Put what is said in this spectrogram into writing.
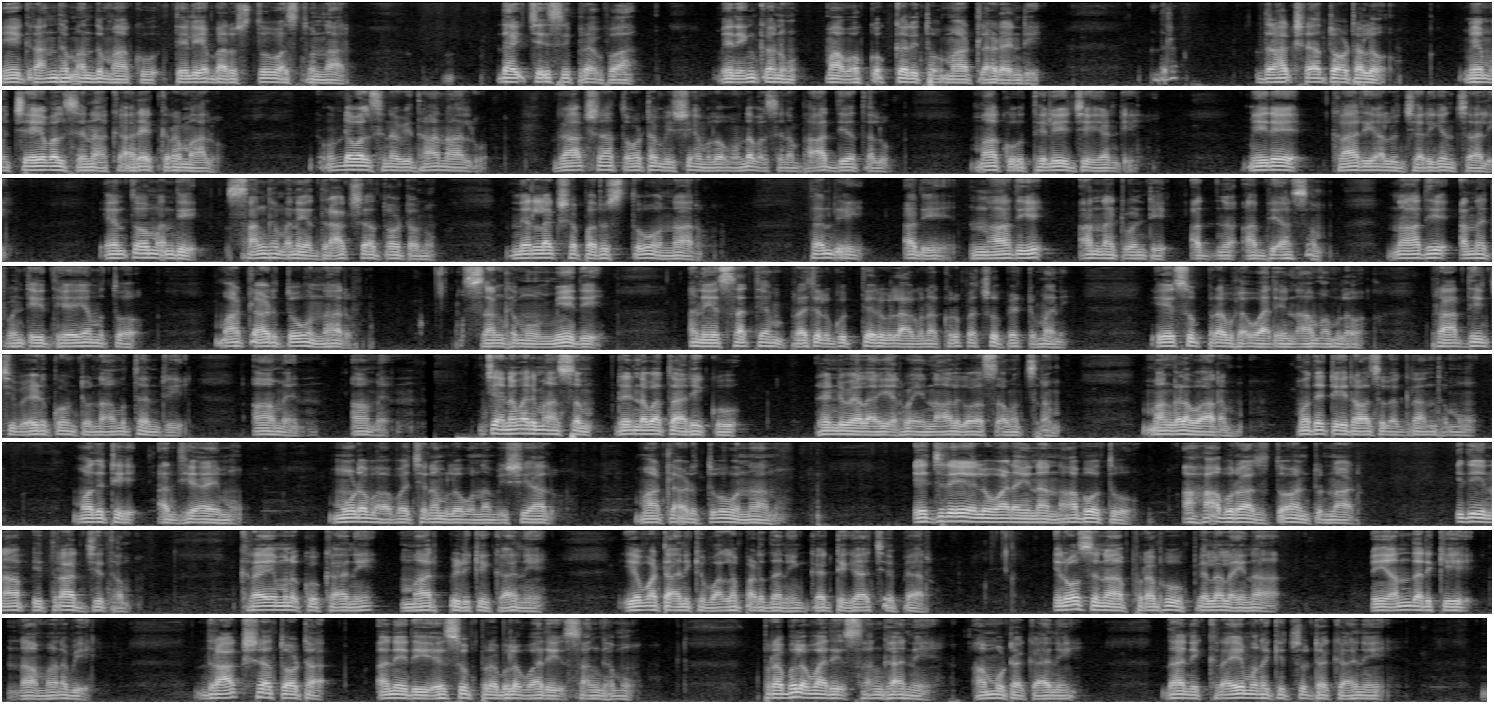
మీ గ్రంథమందు మాకు తెలియబరుస్తూ వస్తున్నారు. దయచేసి ప్రభు మీరు ఇంకను మా ఒక్కొక్కరితో మాట్లాడండి. ద్రాక్ష తోటలో మేము చేయవలసిన కార్యక్రమాలు ఉండవలసిన విధానాలు ద్రాక్ష తోట విషయంలో ఉండవలసిన బాధ్యతలు మాకు తెలియజేయండి. మీరే కార్యాలు జరిగించాలి. ఎంతోమంది సంఘం అనే ద్రాక్ష తోటను నిర్లక్ష్యపరుస్తూ ఉన్నారు. తండ్రి అది నాది అన్నటువంటి అజ్ఞ అభ్యాసం నాది అన్నటువంటి ధ్యేయంతో మాట్లాడుతూ ఉన్నారు. సంఘము మీది అనే సత్యం ప్రజలు గుర్తెరుగులాగున కృప చూపెట్టుమని యేసు ప్రభుల వారి నామంలో ప్రార్థించి వేడుకుంటున్నాము తండ్రి. ఆమెన్. ఆమెన్. జనవరి మాసం రెండవ తారీఖు రెండు వేల ఇరవై నాలుగవ సంవత్సరం మంగళవారం. మొదటి రాజుల గ్రంథము మొదటి అధ్యాయము మూడవ వచనంలో ఉన్న విషయాలు మాట్లాడుతూ ఉన్నాను. ఎజ్రేయలు వాడైన నాబోతు అహాబురాజుతో అంటున్నాడు ఇది నా పిత్రార్జితం. క్రయమునకు కానీ మార్పిడికి కానీ ఇవ్వటానికి వల్లపడదని గట్టిగా చెప్పారు. ఈరోజున ప్రభు పిల్లలైన మీ అందరికీ నా మనవి. ద్రాక్ష తోట అనేది యేసు ప్రభుల వారి సంఘము. ప్రభుల వారి సంఘాన్ని అమ్ముట కానీ దాని క్రయమునకిచ్చుట కానీ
